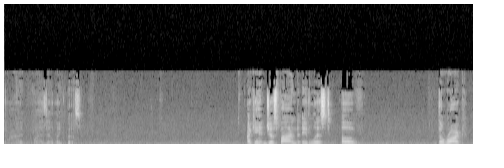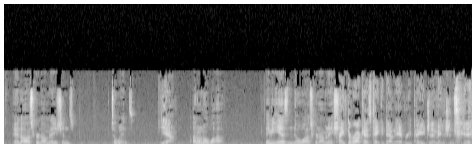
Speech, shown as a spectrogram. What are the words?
Why, why is it like this? I can't just find a list of The Rock and Oscar nominations to wins. yeah, I don't know why. Maybe he has no Oscar nominations. I think The Rock has taken down every page that mentions it.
